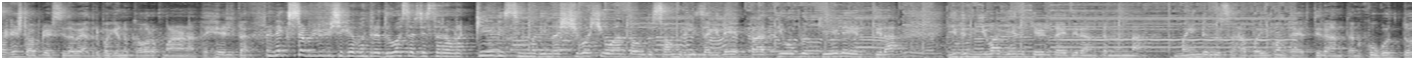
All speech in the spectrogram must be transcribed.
ಸಾಕಷ್ಟು ಅಪ್ಡೇಟ್ಸ್ ಇದಾವೆ. ಅದ್ರ ಬಗ್ಗೆನೂ ಕವರ್ ಅಪ್ ಮಾಡೋಣ ಅಂತ ಹೇಳ್ತಾ. ನೆಕ್ಸ್ಟ್ ಅಪ್ಡೇಟ್ ವಿಷಯಕ್ಕೆ ಬಂದರೆ ಧ್ರುವ ಸರ್ಜೆ ಸರ್ ಅವರ ಕೆ ಡಿ ಸಿನಿಮಾದಿಂದ ಶಿವ ಶಿವ ಅಂತ ಒಂದು ಸಾಂಗ್ ರಿಲೀಸ್ ಆಗಿದೆ. ಪ್ರತಿಯೊಬ್ಬರು ಕೇಳೇ ಇರ್ತೀರಾ? ಇದನ್ನ ಇವಾಗ ಏನು ಕೇಳ್ತಾ ಇದ್ದೀರಾ ಅಂತ ನನ್ನ ಮೈಂಡಲ್ಲೂ ಸಹ ಬೈಕೊತಾ ಇರ್ತೀರಾ ಅಂತ ಅನ್ಕೋ ಗೊತ್ತು.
